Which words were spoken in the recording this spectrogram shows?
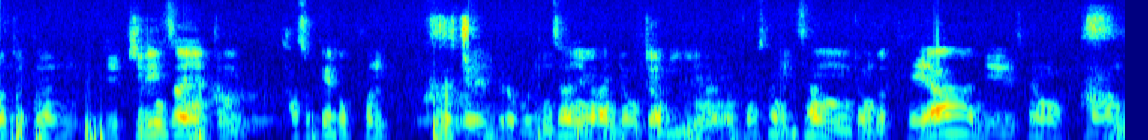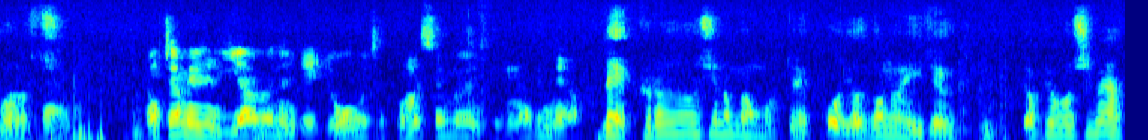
어쨌든 질인산이 좀 다소 꽤 높은 그렇죠. 예를 들어 뭐 인산이면 한 0.2, 한0.3 이상 정도 돼야 이제 사용 가능한 것 같고 0.1 이하면은 이제 요 제품을 쓰면 되긴 하겠네요. 네, 그러시는 방법도 있고, 여기는 이제 옆에 보시면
